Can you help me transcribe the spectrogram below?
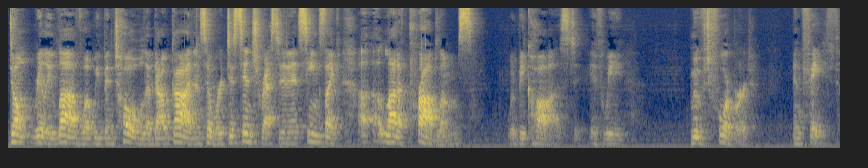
don't really love what we've been told about God, and so we're disinterested, and it seems like a, a lot of problems would be caused if we moved forward in faith.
